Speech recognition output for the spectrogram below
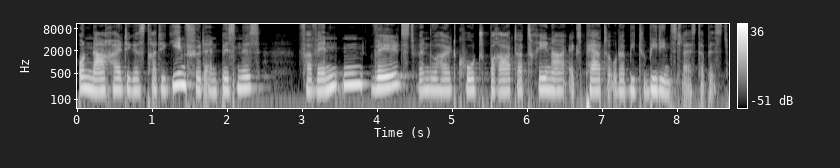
und nachhaltige Strategien für dein Business verwenden willst, wenn du halt Coach, Berater, Trainer, Experte oder B2B-Dienstleister bist.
